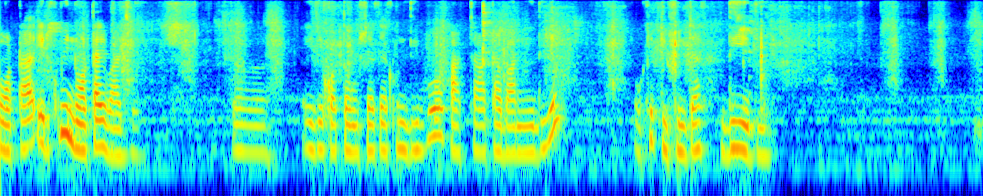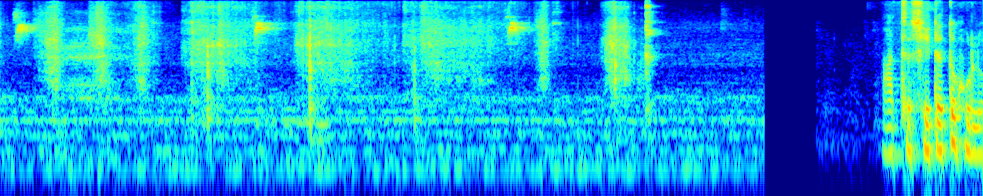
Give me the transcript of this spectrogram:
নটা, এরকমই নটায় বাজে। তো এই যে কত কর্তামশাইকে এখন দিব, আর চাটা বানিয়ে দিয়ে ওকে টিফিনটা দিয়ে দিই। আচ্ছা সেটা তো হলো।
